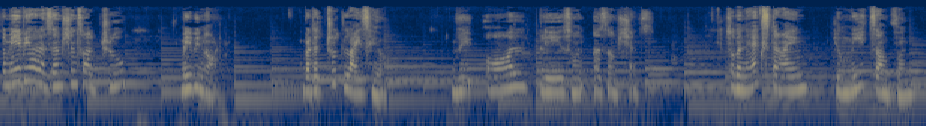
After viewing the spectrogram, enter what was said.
So maybe our assumptions are true, maybe not. But the truth lies here. We all place on assumptions. So the next time you meet someone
